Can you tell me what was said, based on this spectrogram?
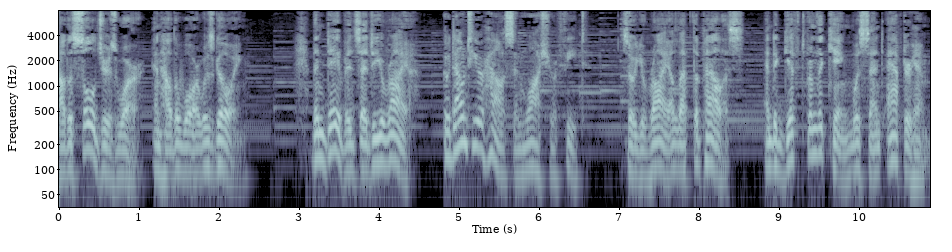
how the soldiers were, and how the war was going. Then David said to Uriah, Go down to your house and wash your feet. So Uriah left the palace, and a gift from the king was sent after him.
